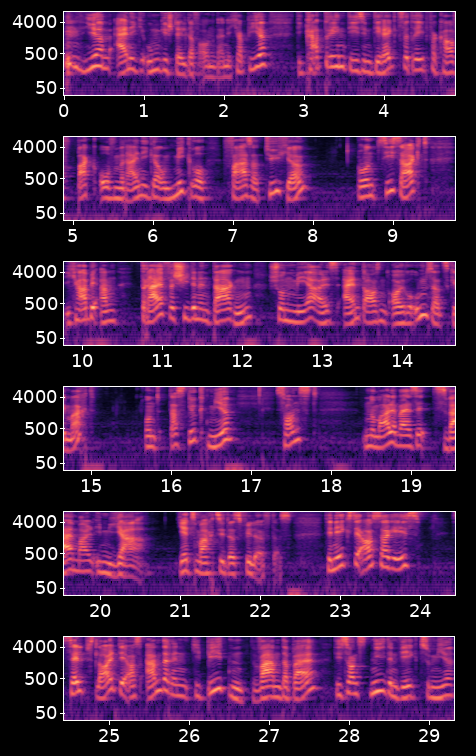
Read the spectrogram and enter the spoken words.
hier haben einige umgestellt auf Online. Ich habe hier die Katrin, die ist im Direktvertrieb verkauft Backofenreiniger und Mikrofasertücher und sie sagt, ich habe an drei verschiedenen Tagen schon mehr als 1000 Euro Umsatz gemacht und das glückt mir sonst normalerweise zweimal im Jahr. Jetzt macht sie das viel öfters. Die nächste Aussage ist, selbst Leute aus anderen Gebieten waren dabei, die sonst nie den Weg zu mir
